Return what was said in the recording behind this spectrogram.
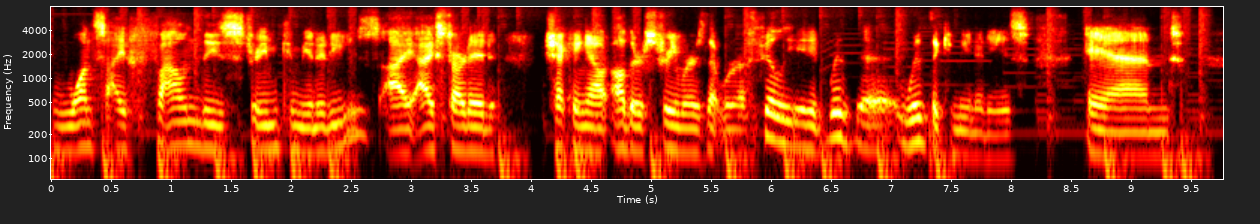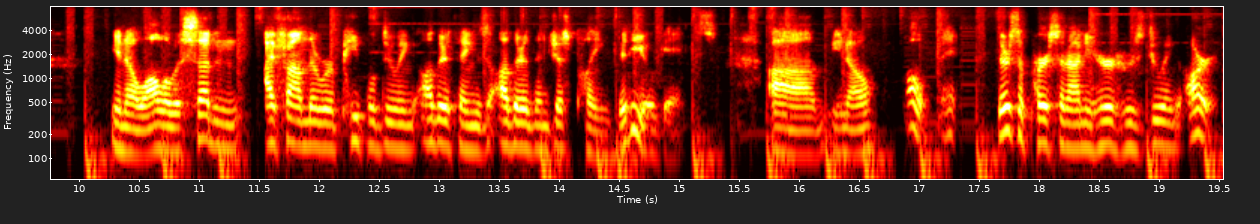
once I found these stream communities, I, I started checking out other streamers that were affiliated with the with the communities, and you know, all of a sudden, I found there were people doing other things other than just playing video games. Um, you know, oh, man, there's a person on here who's doing art.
